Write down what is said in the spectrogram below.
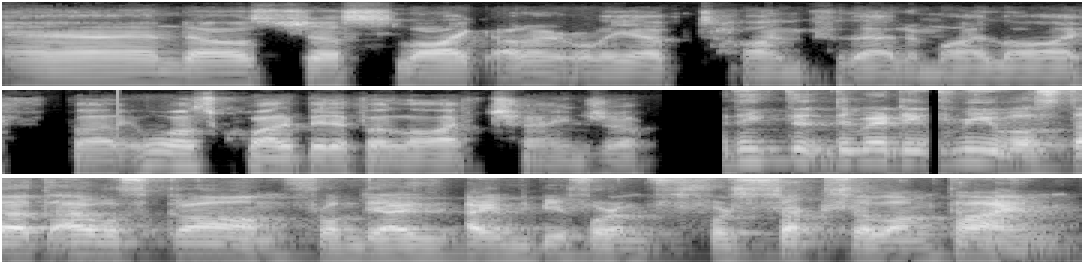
And I was just like, I don't really have time for that in my life. But it was quite a bit of a life changer. I think the, the weird thing for me was that I was gone from the IMDb forum for such a long time.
